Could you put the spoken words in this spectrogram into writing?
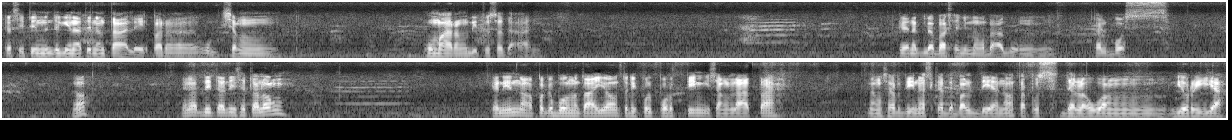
Kasi tinilagyan natin ng tali para wag siyang humarang dito sa daan. Kaya naglabasan yung mga bagong talbos. No? Yan update natin sa talong. Kanina nakapag-abono tayo, triple 14, isang lata ng sardinas kada balde ano, tapos dalawang urea.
